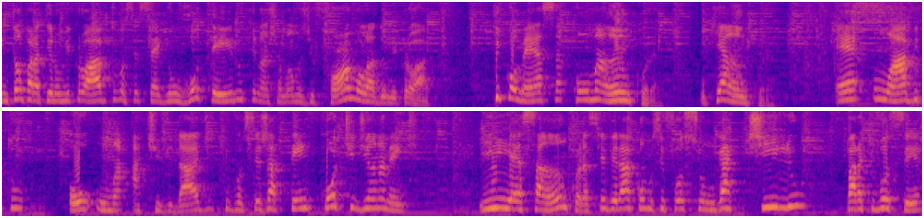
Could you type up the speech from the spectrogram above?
Então, para ter um micro hábito, você segue um roteiro que nós chamamos de fórmula do micro hábito, que começa com uma âncora. O que é a âncora? É um hábito ou uma atividade que você já tem cotidianamente. E essa âncora servirá como se fosse um gatilho para que você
